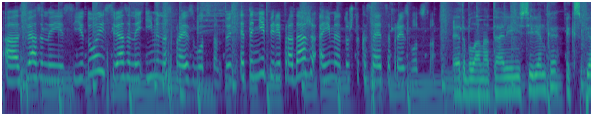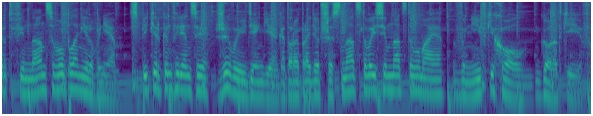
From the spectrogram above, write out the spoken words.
а, связанные с едой, связанные именно с производством. То есть это не перепродажа, а именно то, что касается производства. Это была Наталья Нестеренко, эксперт финансового планирования, спикер конференции «Живые деньги», которая пройдет 16 и 17 мая в Нивки Холл, город Киев.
